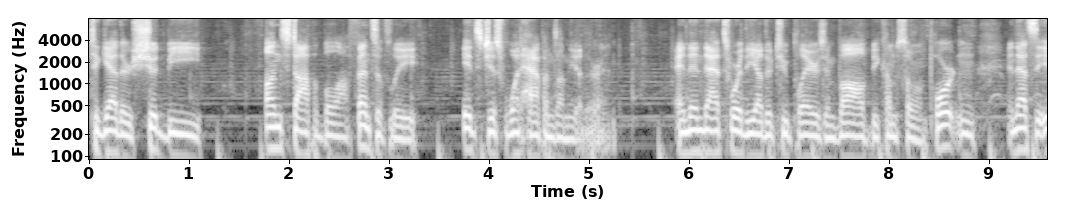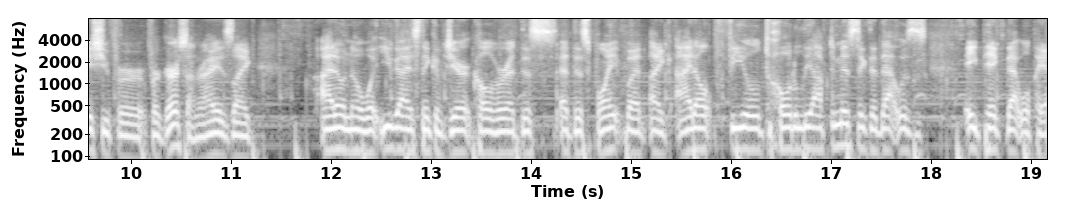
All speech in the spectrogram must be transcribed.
together should be unstoppable offensively. It's just what happens on the other end. And then that's where the other two players involved become so important. And that's the issue for for Gersson, right? Is like I don't know what you guys think of Jarrett Culver at this at this point, but like I don't feel totally optimistic that that was a pick that will pay.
